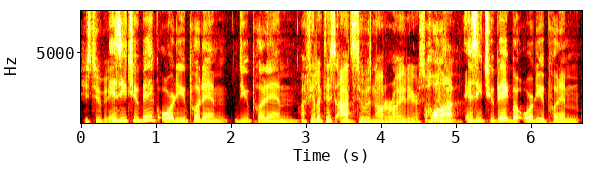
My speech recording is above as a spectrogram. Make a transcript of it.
He's too big. Is he too big, or do you put him? Do you put him? I feel like this adds to his notoriety or something. Hold like on, is he too big? But or do you put him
